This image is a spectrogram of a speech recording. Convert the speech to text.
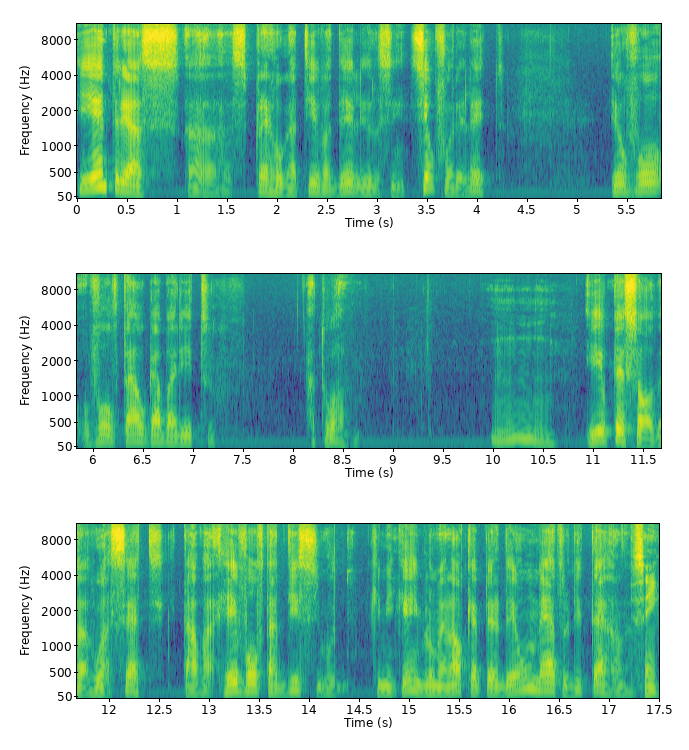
E entre as, as prerrogativas dele, ele assim, se eu for eleito, eu vou voltar ao gabarito atual. Hum. E o pessoal da Rua 7 estava revoltadíssimo, que ninguém em Blumenau quer perder um metro de terra. Né? Sim.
